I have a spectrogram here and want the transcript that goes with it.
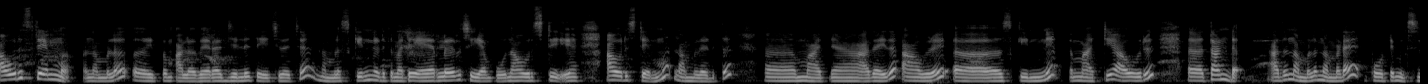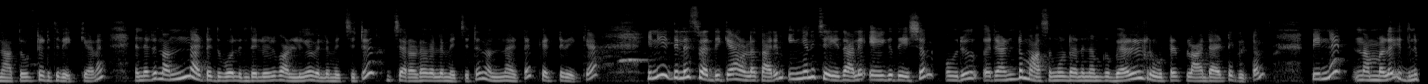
ആ ഒരു സ്റ്റെം നമ്മൾ ഇപ്പം അലോവേര ജെല്ല് തേച്ച് വെച്ച് നമ്മൾ സ്കിൻ എടുത്ത് മറ്റേ എയർ ലെയർ ചെയ്യാൻ പോകുന്ന ആ ഒരു സ്റ്റെ ആ ഒരു സ്റ്റെം നമ്മളെടുത്ത് മാറ്റ അതായത് ആ ഒരു സ്കിന്ന് മാറ്റിയ ആ ഒരു തണ്ട്. അത് നമ്മൾ നമ്മുടെ പോട്ട് മിക്സിനകത്തോട്ട് എടുത്ത് വെക്കുകയാണ് എന്നിട്ട് നന്നായിട്ട് ഇതുപോലെ എന്തെങ്കിലും ഒരു വള്ളിയോ വല്ലതും വെച്ചിട്ട് ചിരടോ വല്ലതും വെച്ചിട്ട് നന്നായിട്ട് കെട്ടി വെക്കുക ഇനി ഇതിൽ ശ്രദ്ധിക്കാനുള്ള കാര്യം ഇങ്ങനെ ചെയ്താൽ ഏകദേശം ഒരു രണ്ട് മാസം കൊണ്ട് തന്നെ നമുക്ക് വെൽ റൂട്ടഡ് പ്ലാന്റ് ആയിട്ട് കിട്ടും. പിന്നെ നമ്മൾ ഇതിന്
